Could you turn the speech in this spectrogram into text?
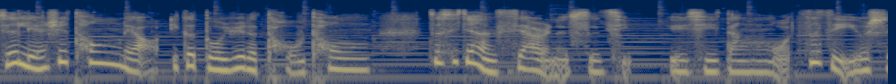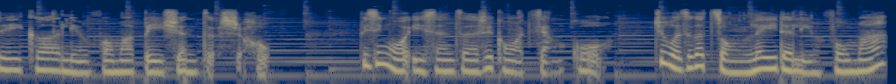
其实连续痛了一个多月的头痛，这是一件很吓人的事情，尤其当我自己又是一个 lymphoma patient 的时候。毕竟我医生真的是跟我讲过，就我这个种类的 lymphoma，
